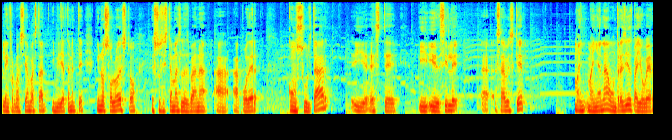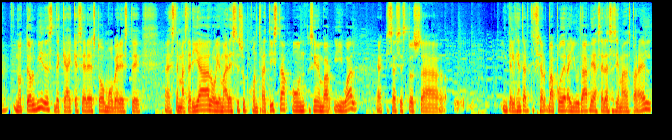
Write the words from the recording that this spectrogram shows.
la información va a estar inmediatamente. Y no solo esto, estos sistemas les van a, a poder consultar y, este, y, decirle, ah, ¿sabes qué? mañana o tres días va a llover. No te olvides de que hay que hacer esto o mover este, este material o llamar a este subcontratista. O, sin embargo, igual, eh, quizás estos uh, inteligencia artificial va a poder ayudarle a hacer esas llamadas para él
